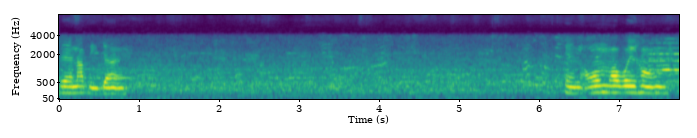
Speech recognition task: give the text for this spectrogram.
Then I'll be done. And on my way home.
